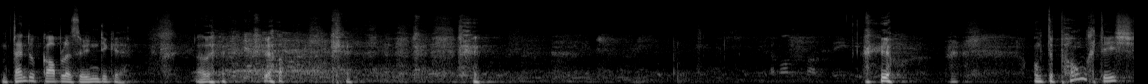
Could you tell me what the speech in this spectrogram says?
Und dann du Gabel sündigen. ja. ja. Und der Punkt ist,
